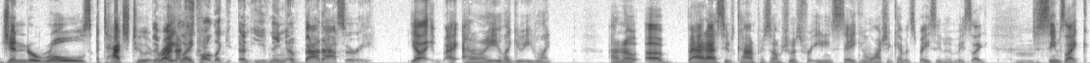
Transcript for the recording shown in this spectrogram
gender roles attached to it Then why right not like just call it like an evening of badassery? Yeah, I, I, I don't know. You like you even like, I don't know. Uh, badass seems kind of presumptuous for eating steak and watching Kevin Spacey movies. Like, just seems like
